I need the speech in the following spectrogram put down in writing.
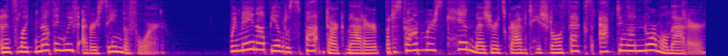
and it's like nothing we've ever seen before. We may not be able to spot dark matter, but astronomers can measure its gravitational effects acting on normal matter.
